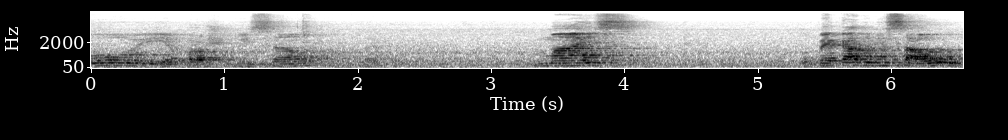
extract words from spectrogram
foi a prostituição, né? mas o pecado de Saul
